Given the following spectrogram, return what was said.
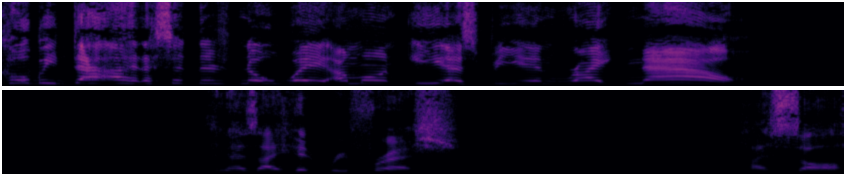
Kobe died. I said, There's no way. I'm on ESPN right now. And as I hit refresh, I saw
